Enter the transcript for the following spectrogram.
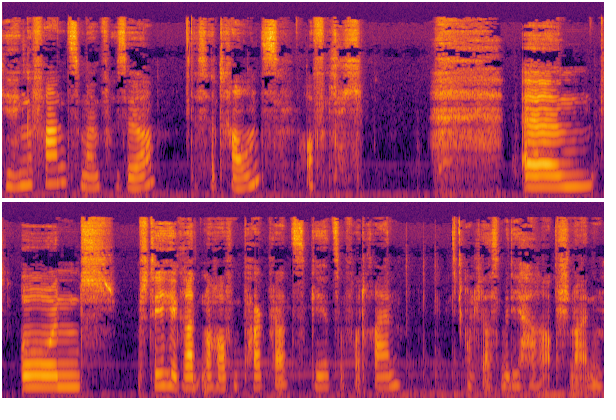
hier hingefahren zu meinem Friseur des Vertrauens, hoffentlich. Ähm, und stehe hier gerade noch auf dem Parkplatz, gehe jetzt sofort rein und lasse mir die Haare abschneiden.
